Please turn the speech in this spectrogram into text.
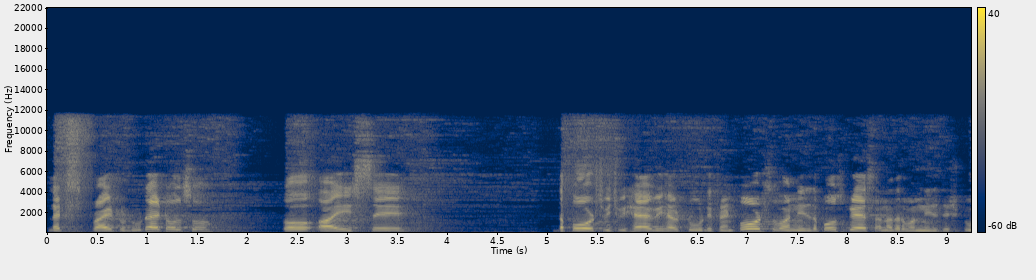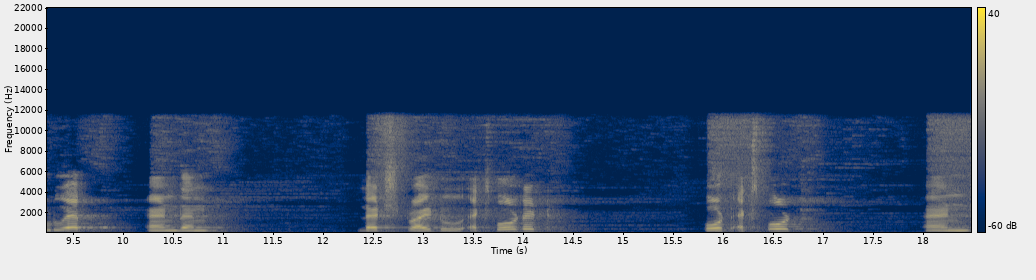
let's try to do that also. So I say the ports which we have, we have two different ports. One is the Postgres, another one is this to-do app and then let's try to export it. Port export. And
